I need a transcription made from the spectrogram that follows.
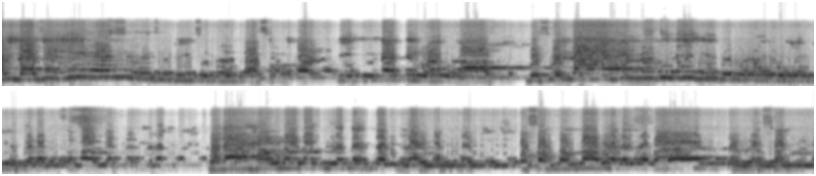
الذي يوسوس في صدور الناس من الجنة والناس بسم الله الذي لا يضر مع اسمه شيء في السماوات والأرض ولا حول ولا قوة إلا بالله العلي العظيم وصلى الله عليه وبارك وسلم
